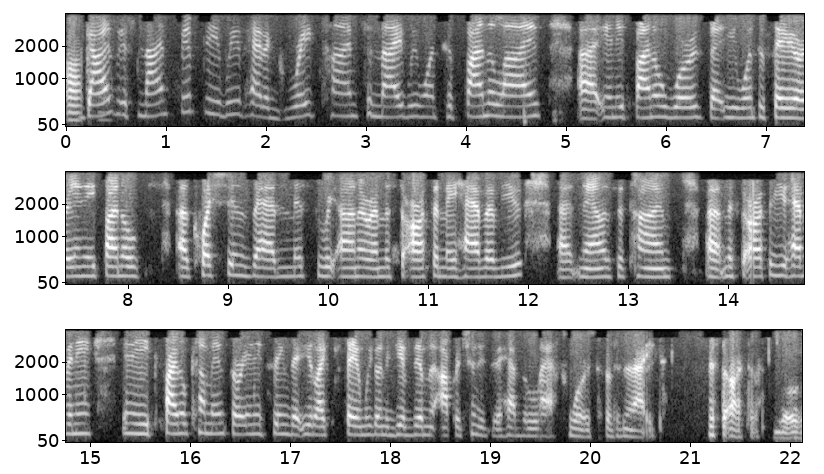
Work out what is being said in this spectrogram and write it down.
Awesome. Guys, it's 9.50. We've had a great time tonight. We want to finalize uh, any final words that you want to say or any final uh, questions that Ms. Rihanna or Mr. Arthur may have of you. Uh, now is the time. Uh, Mr. Arthur, you have any, any final comments or anything that you'd like to say? And we're going to give them the opportunity to have the last words for tonight. Mr. Arthur. Well,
